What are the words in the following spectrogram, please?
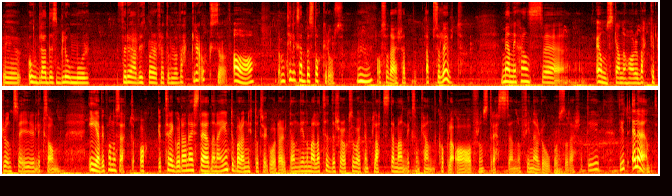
eh, odlades blommor för övrigt bara för att de var vackra också? Ja, till exempel stockros Mm. och sådär. Så absolut. Människans eh, önskan att ha det vackert runt sig är ju liksom evig på något sätt. Och trädgårdarna i städerna är ju inte bara nyttoträdgårdar utan genom alla tider så har det också varit en plats där man liksom kan koppla av från stressen och finna ro och sådär. Så det är ju det är ett element.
